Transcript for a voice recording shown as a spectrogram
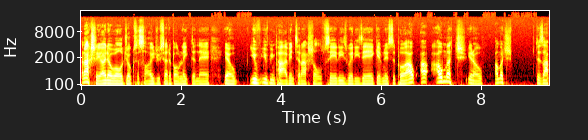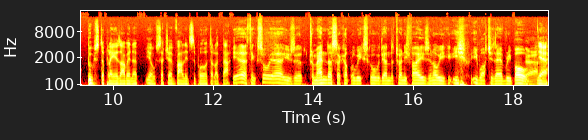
and actually, I know all jokes aside, you said about Leighton there. You know, you've you've been part of international series where he's there giving his support. How, how how much you know? How much does that boost the players having a you know such a valid supporter like that? Yeah, I think so. Yeah, he was uh, tremendous a couple of weeks ago with the under 25s. You know, he he, he watches every ball. Yeah. Yeah,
